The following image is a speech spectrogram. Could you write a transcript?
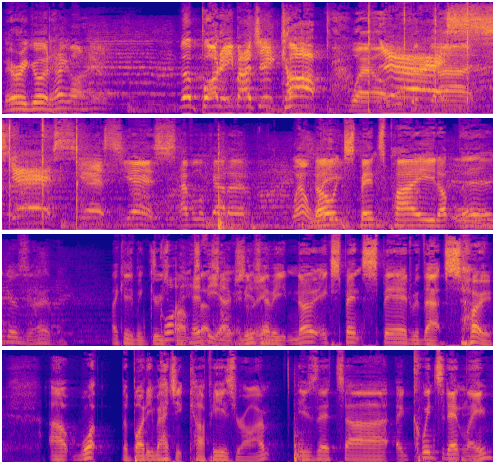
Very good. Hang on, hang on. The Body Majic Cup. Wow, look at yes, yes, yes, yes. Have a look at it. Wow, no wait. expense paid up there. 'cause, uh, That gives me goosebumps. quite that heavy, song. It is actually. heavy. No expense spared with that. So, uh, what the Body Majic Cup is, right, is that uh, coincidentally,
